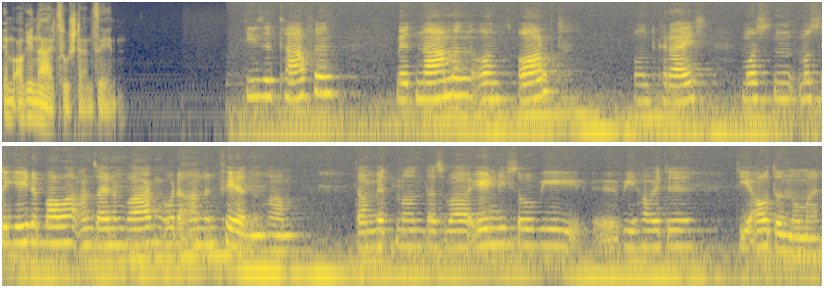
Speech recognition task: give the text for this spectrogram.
im Originalzustand sehen. Diese Tafeln mit Namen und Ort und Kreis mussten, musste jeder Bauer an seinem Wagen oder an den Pferden haben damit man, das war ähnlich so wie, äh, wie heute die Autonummer.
